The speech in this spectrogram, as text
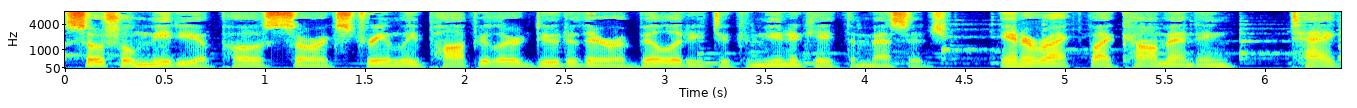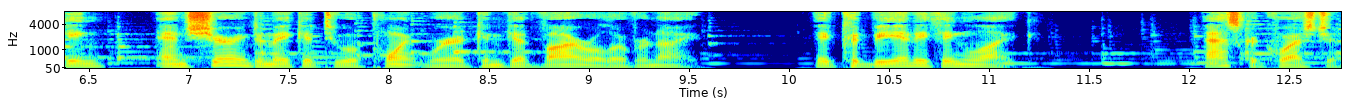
Social media posts are extremely popular due to their ability to communicate the message, interact by commenting, tagging, and sharing to make it to a point where it can get viral overnight. It could be anything like Ask a question,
